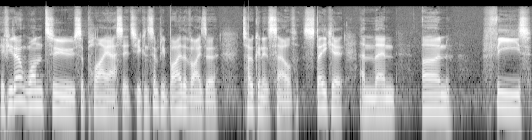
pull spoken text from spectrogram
if you don't want to supply assets, you can simply buy the Visor token itself, stake it, and then earn fees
